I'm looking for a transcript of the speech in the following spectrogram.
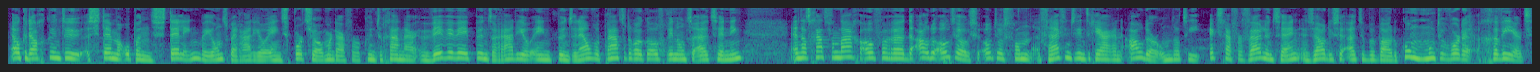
Elke dag kunt u stemmen op een stelling bij ons bij Radio 1 Sportzomer. Daarvoor kunt u gaan naar www.radio1.nl. We praten er ook over in onze uitzending. En dat gaat vandaag over uh, de oude auto's. Auto's van 25 jaar en ouder. Omdat die extra vervuilend zijn... zouden ze uit de bebouwde kom moeten worden geweerd.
